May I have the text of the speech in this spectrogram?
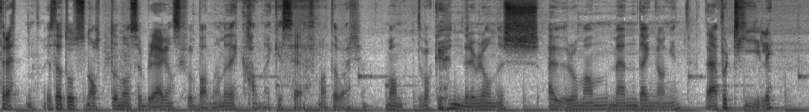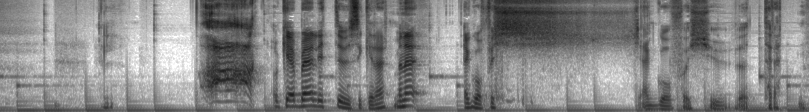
2013. Hvis det er 2008 nå, så blir jeg ganske forbanna, men det kan jeg ikke se for meg at det var. Man, det var ikke 100 millioners euromann menn den gangen. Det er for tidlig. Ah! Ok, jeg ble litt usikker her. Men jeg, jeg går for Jeg går for 2013.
